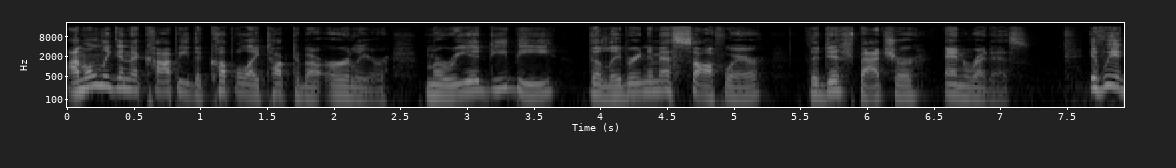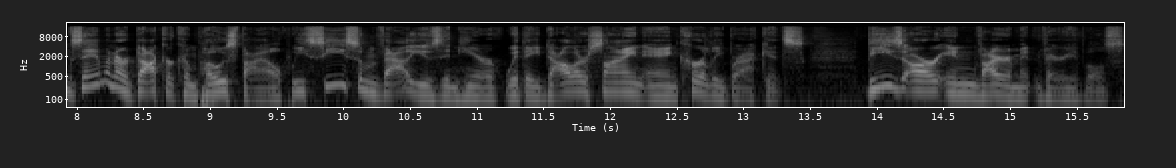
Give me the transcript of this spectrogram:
I'm only going to copy the couple I talked about earlier, MariaDB, the LibreNMS software, the dispatcher, and Redis. If we examine our Docker Compose file, we see some values in here with a dollar sign and curly brackets. These are environment variables,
